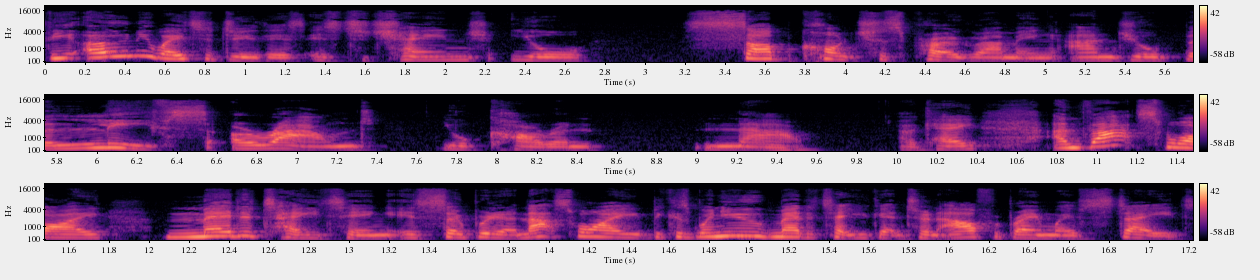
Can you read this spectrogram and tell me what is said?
the only way to do this is to change your subconscious programming and your beliefs around your current now. Okay. And that's why meditating is so brilliant. And that's why, because when you meditate, you get into an alpha brainwave state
